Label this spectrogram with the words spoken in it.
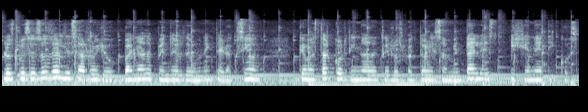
Los procesos del desarrollo van a depender de una interacción que va a estar coordinada entre los factores ambientales y genéticos.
